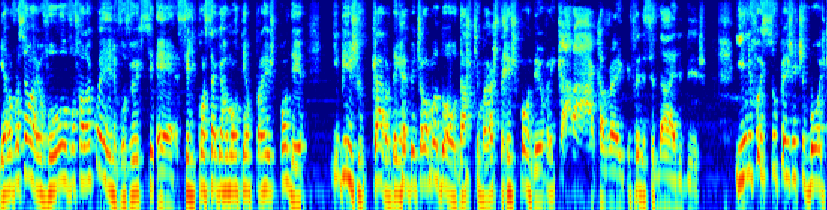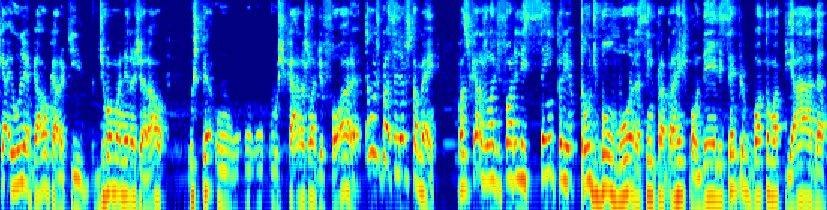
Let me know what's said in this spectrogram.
E ela falou assim: Ó, eu vou, vou falar com ele, vou ver se, é, se ele consegue arrumar um tempo para responder. E, bicho, cara, de repente ela mandou, o Dark Master respondeu. Eu falei, caraca, velho, que felicidade, bicho. E ele foi super gente boa. O legal, cara, que, de uma maneira geral, os, o, o, os caras lá de fora, então os brasileiros também, mas os caras lá de fora, eles sempre estão de bom humor, assim, para responder, eles sempre botam uma piada.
